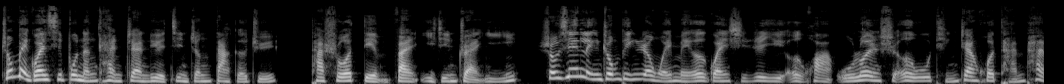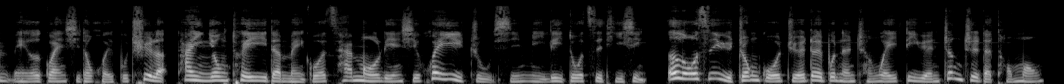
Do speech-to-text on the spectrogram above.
中美关系不能看战略竞争大格局，他说典范已经转移。首先，林中斌认为美俄关系日益恶化，无论是俄乌停战或谈判，美俄关系都回不去了。他引用退役的美国参谋联席会议主席米利多次提醒，俄罗斯与中国绝对不能成为地缘政治的同盟。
